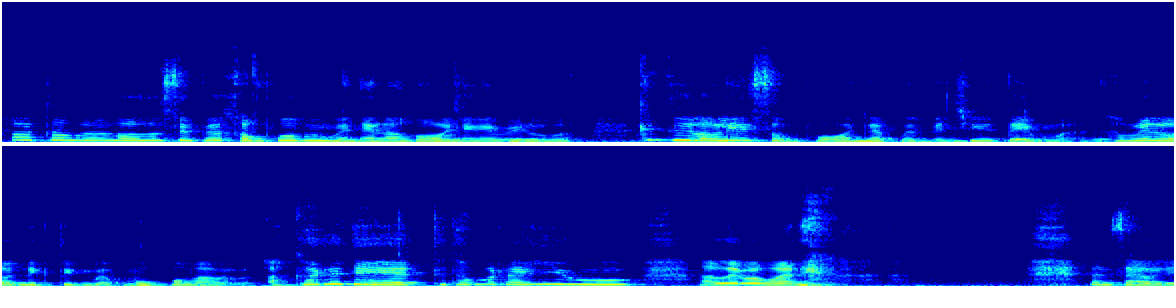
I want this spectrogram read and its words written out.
เอาตรงแล้วเรารู้สึกว่าคำพูดมันเหมือนในละครยังไงไม่รู้อะ ก็คือเราเรียกสมพรแบบเหมือนเป็นชื่อเต็มอะทำให้เรานึกถึงแบบมุกประมาณแบบอัครเดชเธอทำอะไรอยู่ อะไรประมาณนี้แซวเฉ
